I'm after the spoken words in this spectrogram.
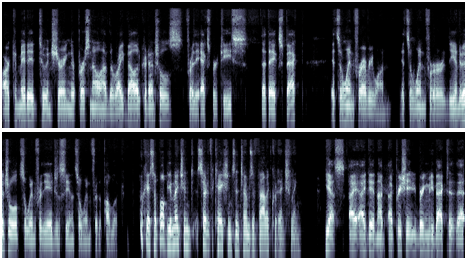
are committed to ensuring their personnel have the right valid credentials for the expertise that they expect, it's a win for everyone. It's a win for the individual, it's a win for the agency, and it's a win for the public. Okay, so Bob, you mentioned certifications in terms of valid credentialing. Yes, I, I did. And I, I, appreciate you bringing me back to that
